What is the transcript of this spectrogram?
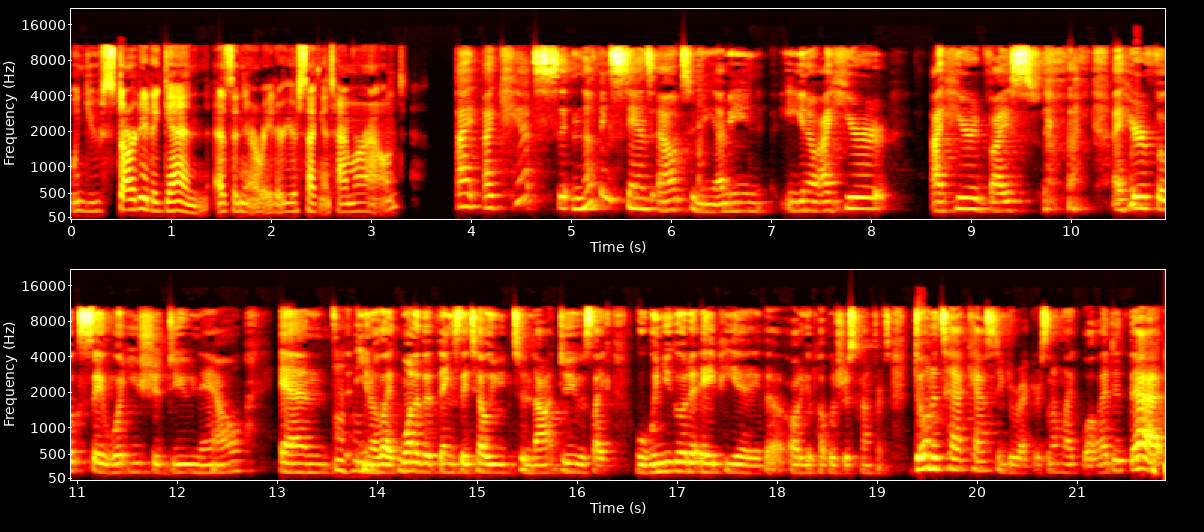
when you started again as a narrator your second time around? I, I can't sit, nothing stands out to me. I mean, you know, I hear, I hear advice. I hear folks say what you should do now. And, mm-hmm. you know, like one of the things they tell you to not do is like, well, when you go to APA, the Audio Publishers Conference, don't attack casting directors. And I'm like, well, I did that.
